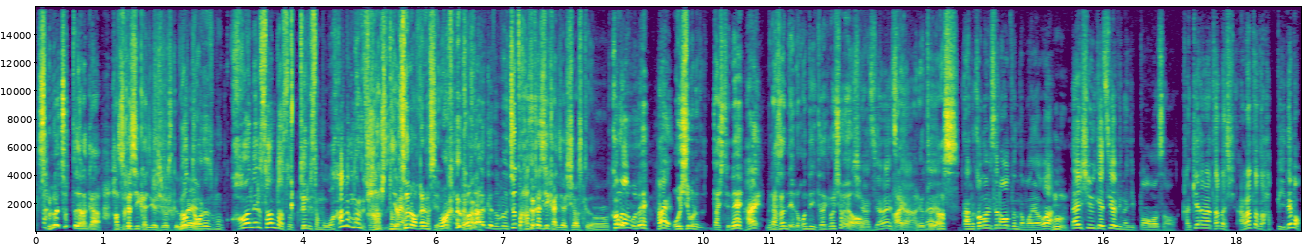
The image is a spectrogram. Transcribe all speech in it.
それはちょっとなんか恥ずかしい感じがしますけどね。だってあれもうカーネル・サンダースとテリーさんもう分かんなくなるでしょ。ねい。やそれはわかりますよ。わかるわかるけどもちょっと恥ずかしい感じがしますけど。うん。このでもね、はい。美味しいもの出してね、はい皆さんで喜んでいただきましょうよ。幸せじゃないですか、はい、ありがとうございます、ねあのこの店のオープンの模様は、うん。来週月曜日の日本放送柿原忠あなたとハッピーでも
